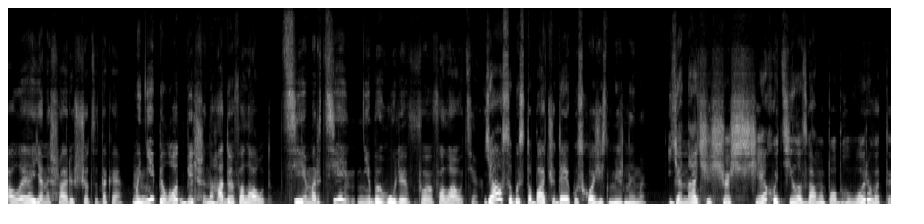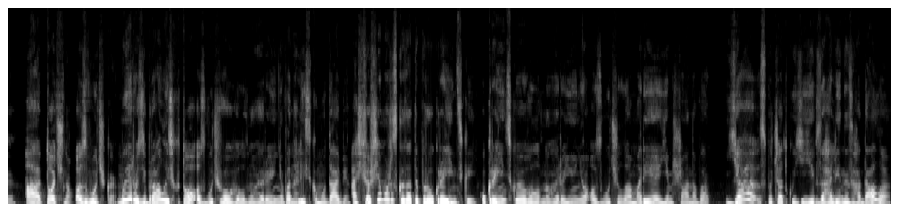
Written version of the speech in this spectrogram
але я не шарю, що це таке. Мені пілот більше нагадує Fallout. Ці мерці ніби гулі в Fallout. Я особисто бачу деяку схожість між ними. Я наче щось ще хотіла з вами пообговорювати. А, точно, озвучка. Ми розібрались, хто озвучував головну героїню в англійському дабі. А що ж я можу сказати про український? Українською головну героїню озвучила Марія Ємшанова. Я спочатку її взагалі не згадала,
